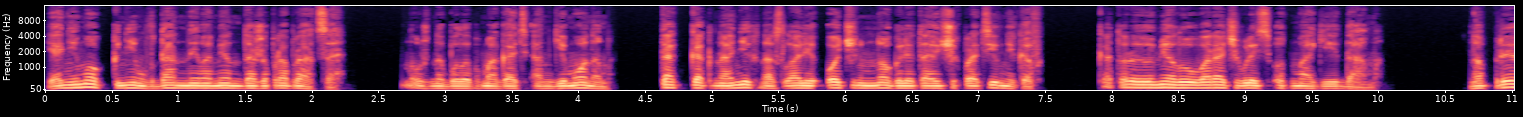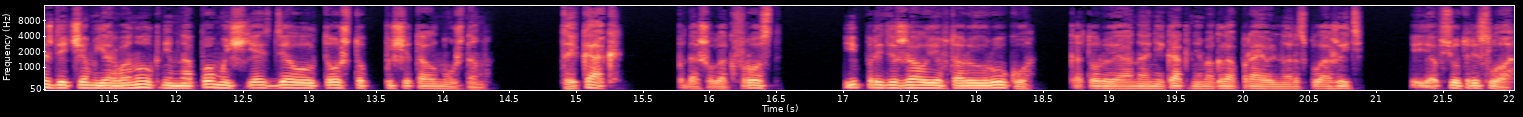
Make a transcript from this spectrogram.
Я не мог к ним в данный момент даже пробраться. Нужно было помогать ангемонам, так как на них наслали очень много летающих противников, которые умело уворачивались от магии дам. Но прежде чем я рванул к ним на помощь, я сделал то, что посчитал нужным. «Ты как?» — подошел к Фрост и придержал ее вторую руку, которую она никак не могла правильно расположить, и я всю трясло.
